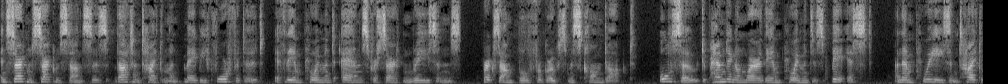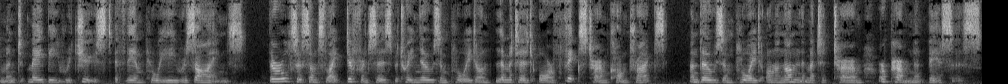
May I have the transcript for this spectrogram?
In certain circumstances, that entitlement may be forfeited if the employment ends for certain reasons, for example, for gross misconduct. Also, depending on where the employment is based, an employee's entitlement may be reduced if the employee resigns. There are also some slight differences between those employed on limited or fixed term contracts and those employed on an unlimited term or permanent basis.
